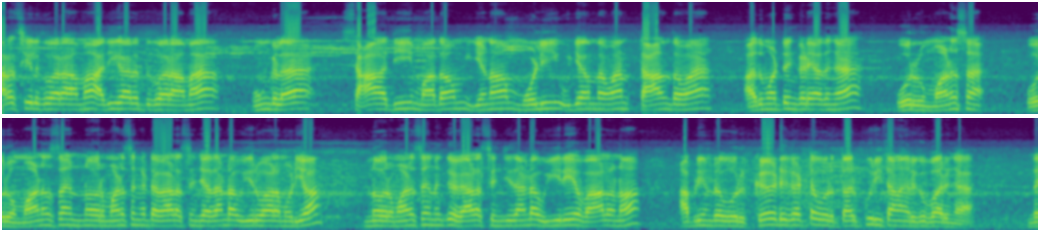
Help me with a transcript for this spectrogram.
அரசியலுக்கு வராமல் அதிகாரத்துக்கு வராமல் உங்களை சாதி மதம் இனம் மொழி உயர்ந்தவன் தாழ்ந்தவன் அது மட்டும் கிடையாதுங்க. ஒரு மனுஷன் ஒரு மனுஷன் இன்னொரு மனுஷங்கிட்ட வேலை செஞ்சால் தாண்டா உயிர் வாழ முடியும். இன்னொரு மனுஷனுக்கு வேலை செஞ்சு தாண்டா உயிரே வாழணும். அப்படின்ற ஒரு கேடுகட்ட ஒரு தற்குறித்தனம் இருக்குது பாருங்கள் இந்த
